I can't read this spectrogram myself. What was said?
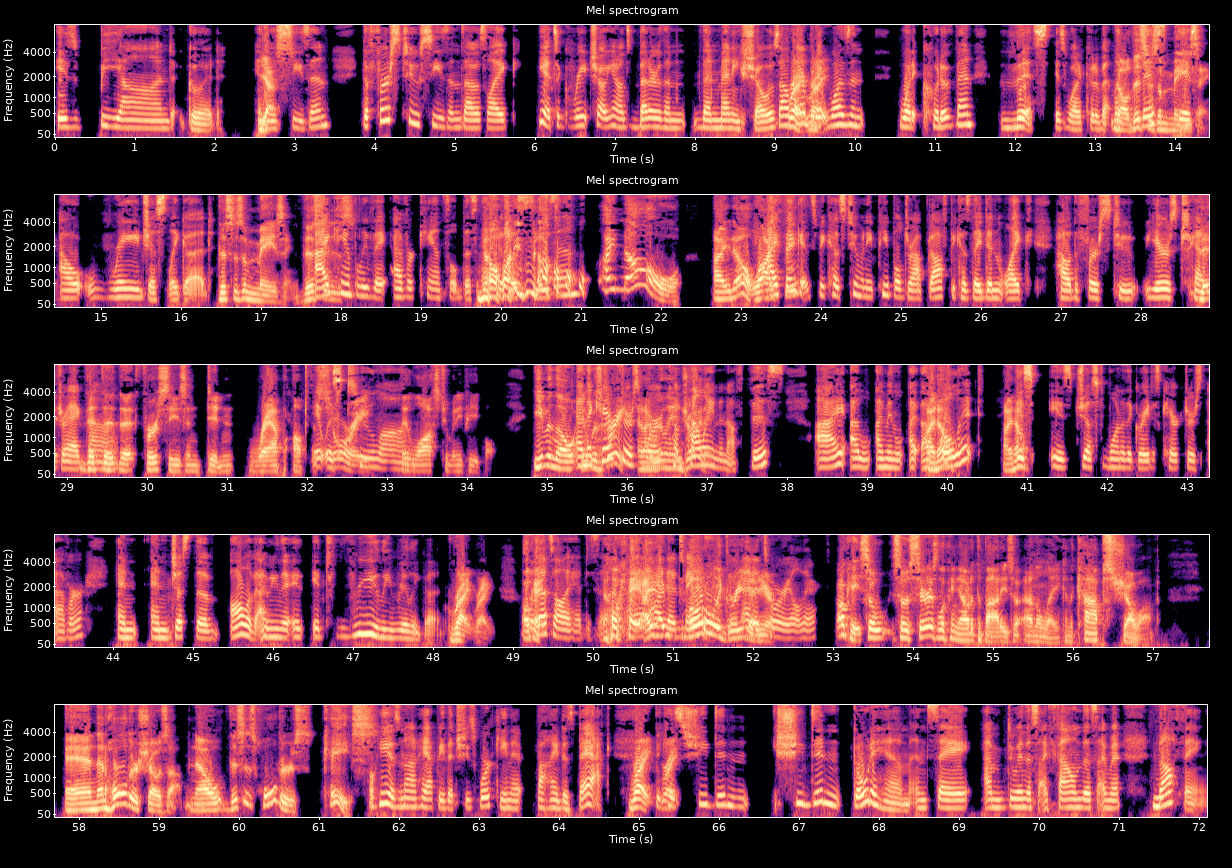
is beyond good in Yes. this season. The first two seasons, I was like, yeah, it's a great show. You know, it's better than than many shows out Right, there, but right. it wasn't what it could have been. This is what it could have been. No, this is amazing. outrageously good. This is amazing. This I is... can't believe they ever canceled this No, I this know. season. I know. I know. Well, I, I, think, it's because too many people dropped off because they didn't like how the first two years kind of dragged that on. the, first season didn't wrap up the it was story. too long. They lost too many people. Even though and it the was characters great, and I weren't really compelling enough. This, I, I, I mean, a, a I know. bullet I know. is is just one of the greatest characters ever, and and just the all of it. I mean, it, it's really, really good. Right, right. So Okay. that's all I had to say. Okay, I- I to make total an agree then here. Editorial there. Okay, so so Sarah's looking out at the bodies on the lake, and the cops show up, and then Holder shows up. Now this is Holder's case, Oh, he is not happy that she's working it behind his back right? because right. she didn't. She didn't go to him and say, "I'm doing this. I found this. I mean, nothing."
